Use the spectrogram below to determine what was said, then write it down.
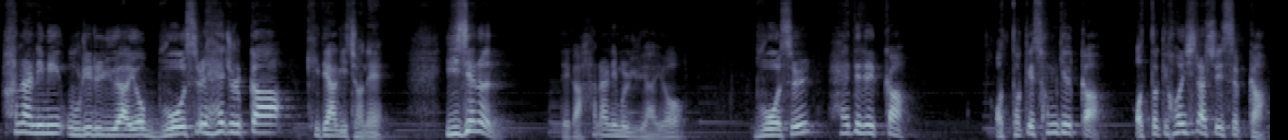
하나님이 우리를 위하여 무엇을 해줄까 기대하기 전에 이제는 내가 하나님을 위하여 무엇을 해드릴까? 어떻게 섬길까? 어떻게 헌신할 수 있을까?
